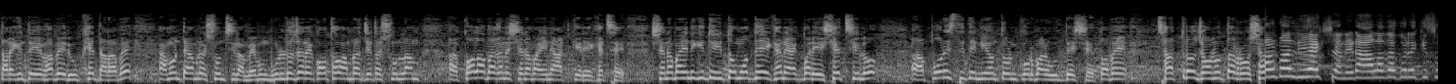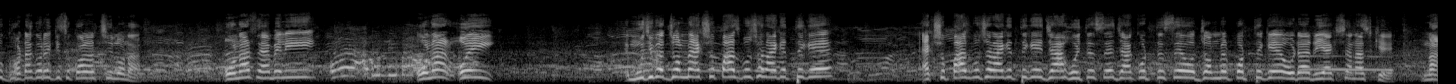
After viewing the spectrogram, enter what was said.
তারা কিন্তু এভাবে রুখে দাঁড়াবে। এমনটা আমরা শুনছিলাম এবং বুলডোজারের কথাও আমরা যেটা শুনলাম কলা বাগানে সেনাবাহিনী আটকে রেখেছে। সেনাবাহিনী কিন্তু ইতোমধ্যে এখানে একবার এসেছিল পরিস্থিতি নিয়ন্ত্রণ করবার উদ্দেশ্যে। তবে ছাত্র জনতার রোষা রিয়াকশন এটা আলাদা করে কিছু ঘটা করে কিছু করার ছিল না। ওনার ফ্যামিলি ওনার ওই মুজিবের জন্য একশো বছর আগের থেকে একশো পাঁচ বছর আগের থেকে যা হইতেছে যা করতেছে ওর জন্মের পর থেকে ওটা রিয়াকশন আজকে। না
